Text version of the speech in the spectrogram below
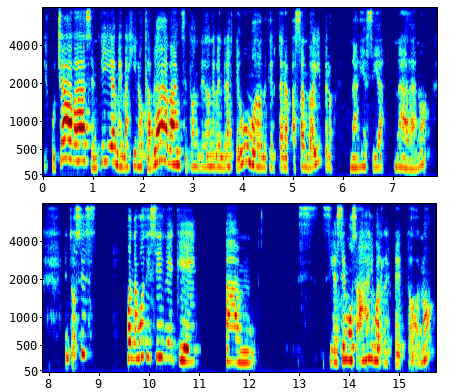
escuchaba, sentía, me imagino que hablaban, de dónde, vendrá este humo, dónde qué estará pasando ahí, pero nadie hacía nada, ¿no? Entonces, cuando vos decís de que si hacemos algo al respecto, ¿no?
